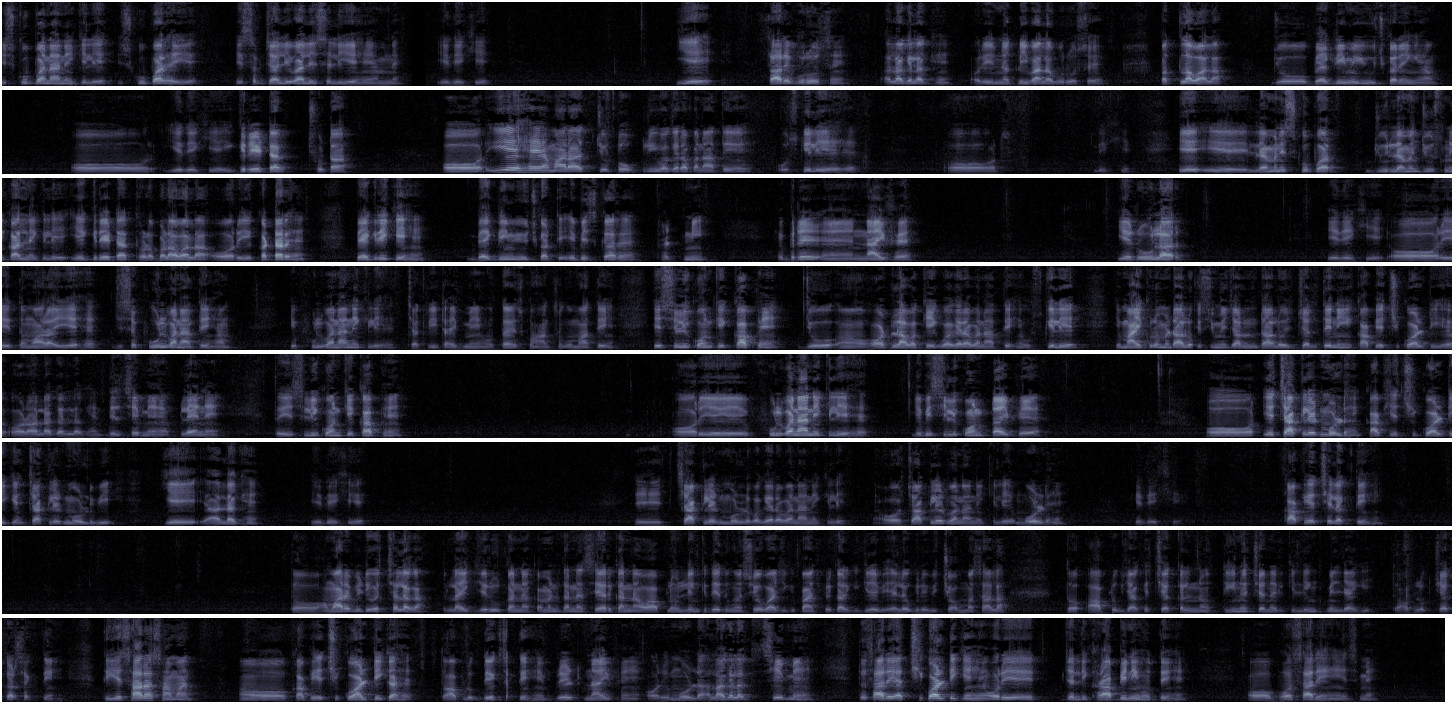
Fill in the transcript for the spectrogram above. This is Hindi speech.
स्कूप बनाने के लिए स्कूपर है ये ये सब जाली वाले से लिए हैं हमने ये देखिए। ये सारे ब्रोस हैं अलग अलग हैं और ये नकली वाला ब्रोस है पतला वाला जो बैगरी में यूज़ करेंगे हम और ये देखिए ग्रेटर छोटा और ये है हमारा जो टोकरी वगैरह बनाते हैं उसके लिए है और देखिए ये, ये लेमन स्कूपर जू, लेमन जूस निकालने के लिए, ये ग्रेटर, थोड़ा बड़ा वाला, और ये कटर हैं, बैगरी के हैं, बैगरी में यूज़ करते ये बिस्कर है फटनी ब्रेड नाइफ है, ये रोलर, ये देखिए, और ये तुम्हारा ये है, जिसे फूल बनाते हैं हम, ये फूल बनाने के लिए है, चक्री टाइप में होता है, इसको हाथ से घुमाते हैं, ये सिलिकॉन के कप हैं जो हॉट लावा केक वगैरह बनाते हैं, उसके लिए ये माइक्रो में डालो, किसी में डालो, जलते नहीं, काफ़ी अच्छी क्वालिटी है और अलग अलग हैं, दिल से में है, प्लेन है तो ये सिलिकॉन के कप हैं। और ये फूल बनाने के लिए है, ये भी सिलिकॉन टाइप है। और ये चॉकलेट मोल्ड हैं, काफ़ी अच्छी क्वालिटी के हैं, चॉकलेट मोल्ड भी, ये अलग हैं, ये देखिए। ये चॉकलेट मोल्ड वगैरह बनाने के लिए। और चॉकलेट बनाने के लिए मोल्ड हैं। ये देखिए। काफ़ी अच्छे लगते हैं। तो हमारा वीडियो अच्छा लगा तो लाइक ज़रूर करना कमेंट करना शेयर करना और आप लोग लिंक दे दूँगा सेव भाजी की पाँच प्रकार की ग्रेवी एलो ग्रेवी चौप मसाला तो आप लोग जाके चेक कर लेना, तीनों चैनल की लिंक मिल जाएगी तो आप लोग चेक कर सकते हैं। तो ये सारा सामान काफ़ी अच्छी क्वालिटी का है तो आप लोग देख सकते हैं ब्रेड नाइफ हैं, और ये मोल्ड अलग अलग शेप में हैं। तो सारे अच्छी क्वालिटी के हैं और ये जल्दी ख़राब भी नहीं होते हैं और बहुत सारे हैं इसमें।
